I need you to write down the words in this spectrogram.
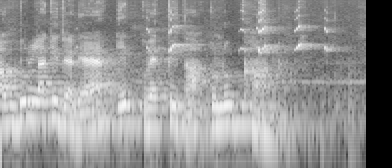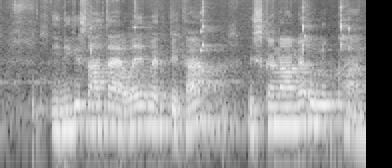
अब्दुल्ला की जगह एक व्यक्ति था, उलुग खान। इन्हीं के साथ आया हुआ एक व्यक्ति था, जिसका नाम है उलुग खान।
